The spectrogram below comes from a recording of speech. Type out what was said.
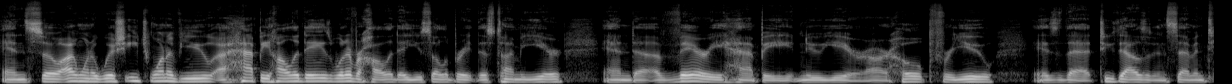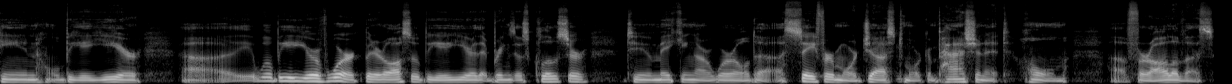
And so I want to wish each one of you a happy holidays, whatever holiday you celebrate this time of year, and a very happy new year. Our hope for you is that 2017 will be a year. Uh, it will be a year of work, but it'll also be a year that brings us closer to making our world a, safer, more just, more compassionate home uh, for all of us.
